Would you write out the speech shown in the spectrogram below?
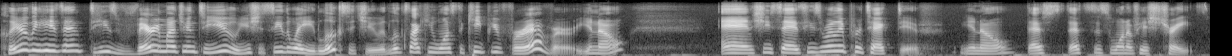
clearly he's in he's very much into you. You should see the way he looks at you. It looks like he wants to keep you forever you know? And she says he's really protective you know? That's that's just one of his traits.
